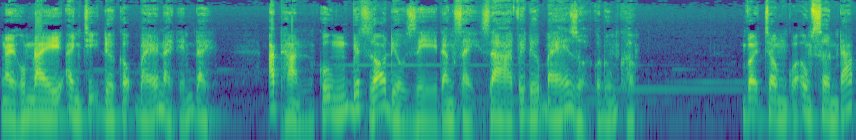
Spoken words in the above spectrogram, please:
"Ngày hôm nay anh chị đưa cậu bé này đến đây, ắt hẳn cũng biết rõ điều gì đang xảy ra với đứa bé rồi có đúng không?" Vợ chồng của ông Sơn đáp:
